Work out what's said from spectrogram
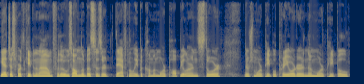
yeah, just worth keeping an eye on for those. Omnibuses are definitely becoming more popular in store there's more people pre-ordering them more people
